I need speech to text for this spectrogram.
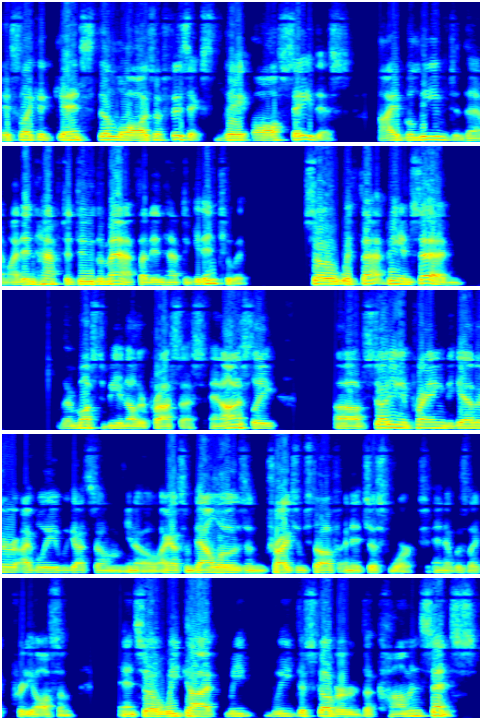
It's like against the laws of physics. They all say this. I believed them. I didn't have to do the math, I didn't have to get into it. So, with that being said, there must be another process. And honestly, uh, studying and praying together, I believe we got some, you know, I got some downloads and tried some stuff, and it just worked, and it was like pretty awesome. And so we got we we discovered the common sense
